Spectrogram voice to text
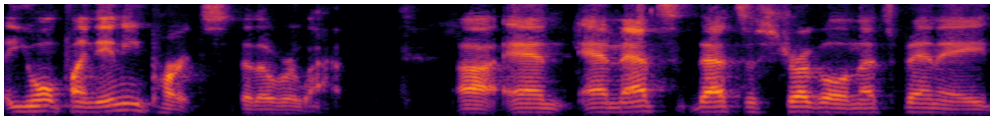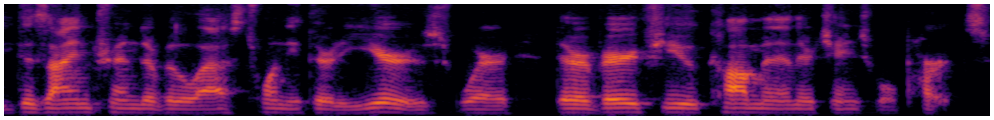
you won't find any parts that overlap. Uh, and and that's that's a struggle and that's been a design trend over the last 20 30 years where there are very few common interchangeable parts.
